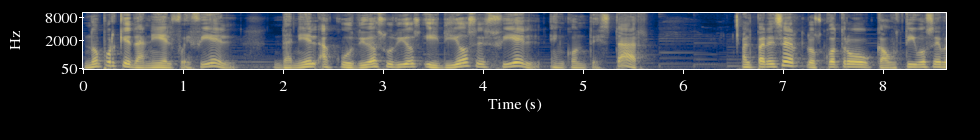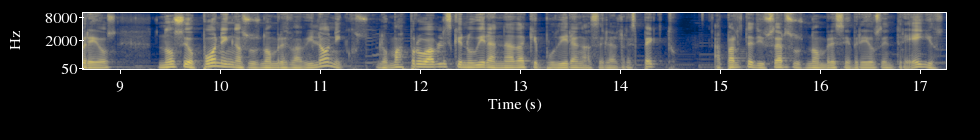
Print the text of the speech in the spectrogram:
No porque Daniel fue fiel. Daniel acudió a su Dios y Dios es fiel en contestar. Al parecer, los cuatro cautivos hebreos no se oponen a sus nombres babilónicos. Lo más probable es que no hubiera nada que pudieran hacer al respecto, aparte de usar sus nombres hebreos entre ellos.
